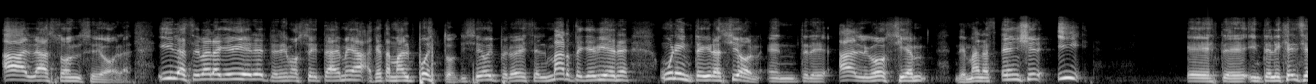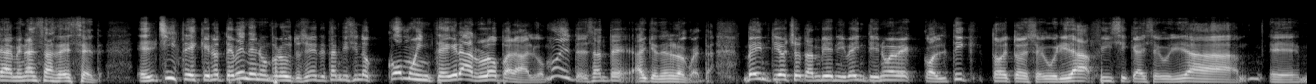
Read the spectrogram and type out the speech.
a las 11 horas. Y la semana que viene tenemos ZMA, acá está mal puesto, dice hoy, pero es el martes que viene, una integración entre algo 100 de Manas Engine y este, inteligencia de amenazas de set. El chiste es que no te venden un producto, sino que te están diciendo cómo integrarlo para algo. Muy interesante, hay que tenerlo en cuenta. 28 también y 29, Coltic, todo esto de seguridad física y seguridad eh,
